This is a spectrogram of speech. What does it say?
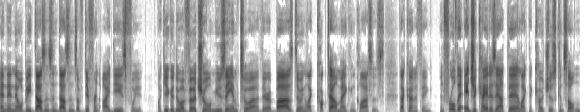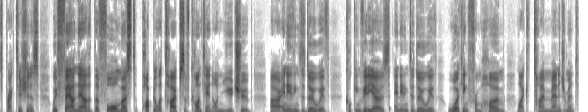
and then there will be dozens and dozens of different ideas for you. Like you could do a virtual museum tour. There are bars doing like cocktail making classes, that kind of thing. And for all the educators out there, like the coaches, consultants, practitioners, we've found now that the four most popular types of content on YouTube are anything to do with cooking videos, anything to do with working from home, like time management,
